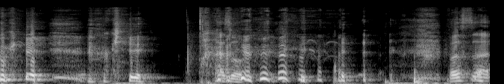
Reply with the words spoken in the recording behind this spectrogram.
okay, okay. Also, Was äh,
